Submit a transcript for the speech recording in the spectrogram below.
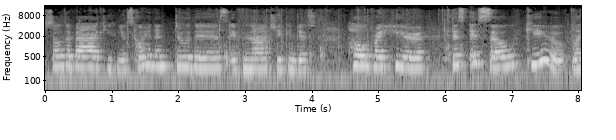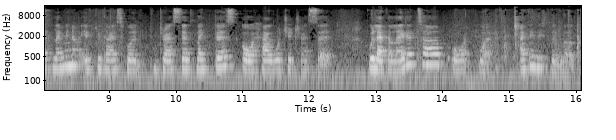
shoulder bag you can just go ahead and do this. If not you can just hold right here. This is so cute. Like let me know if you guys would dress it like this or how would you dress it? With like a lighter top or what? I think this is the look.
